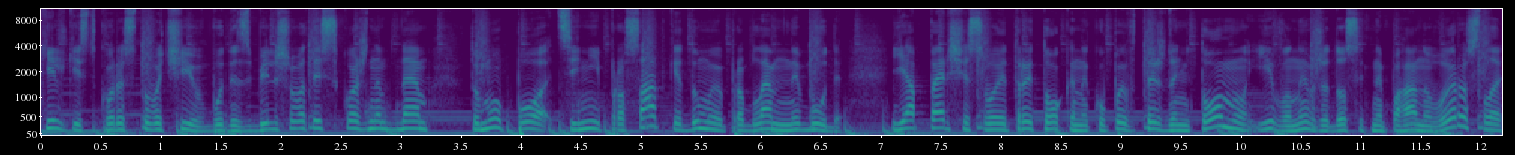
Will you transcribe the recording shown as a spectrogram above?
кількість користувачів буде збільшуватись з кожним днем. Тому по ціні просадки, думаю, проблем не буде. Я перші свої три токени купив тиждень тому, і вони вже досить непогано виросли.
